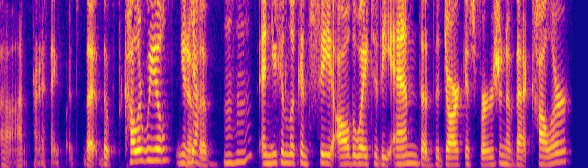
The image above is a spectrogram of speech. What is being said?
Uh, I'm trying to think what the, the color wheel, you know, yeah. the, mm-hmm. and you can look and see all the way to the end, the, the darkest version of that color.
